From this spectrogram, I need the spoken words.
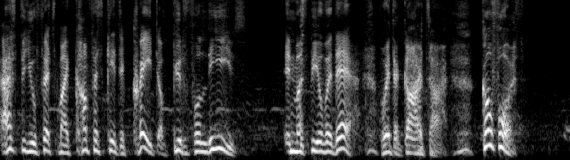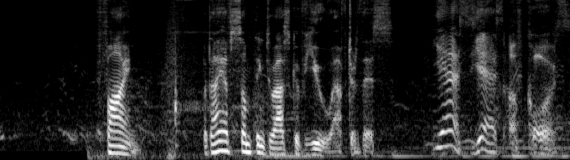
After you fetch my confiscated crate of beautiful leaves. It must be over there, where the guards are. Go forth! Fine. But I have something to ask of you after this. Yes, yes, of course.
